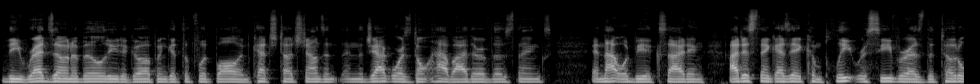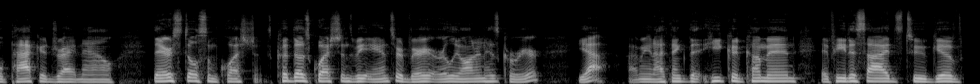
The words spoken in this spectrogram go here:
the red zone ability to go up and get the football and catch touchdowns, and, and the Jaguars don't have either of those things. And that would be exciting. I just think, as a complete receiver, as the total package right now, there's still some questions. Could those questions be answered very early on in his career? Yeah, I mean, I think that he could come in if he decides to give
